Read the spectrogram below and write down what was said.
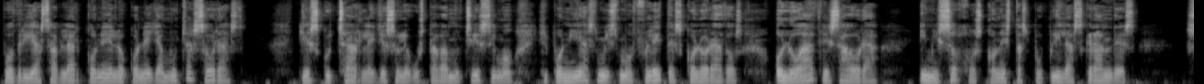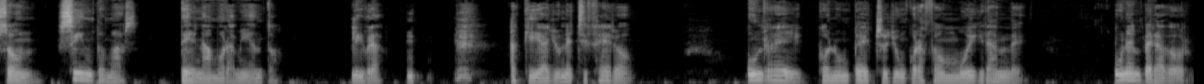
Podrías hablar con él o con ella muchas horas y escucharle, y eso le gustaba muchísimo, y ponías mis mofletes colorados, o lo haces ahora, y mis ojos con estas pupilas grandes son síntomas de enamoramiento. Libra. Aquí hay un hechicero un rey con un pecho y un corazón muy grande, un emperador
